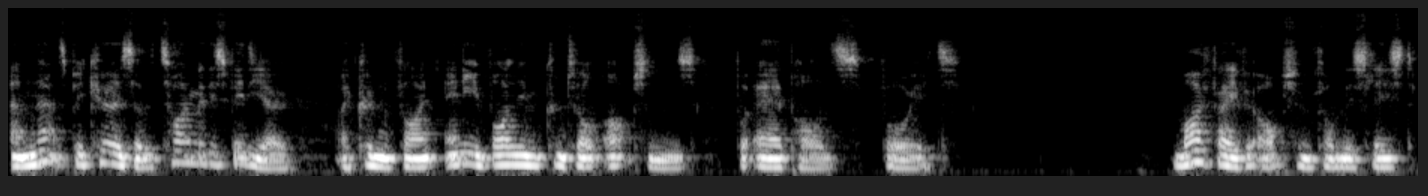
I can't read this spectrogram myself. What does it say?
and that's because at the time of this video I couldn't find any volume control options for AirPods for it. My favourite option from this list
